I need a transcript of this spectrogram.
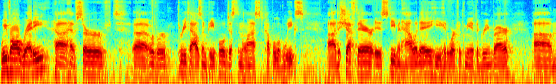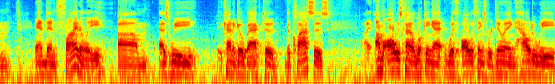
We've already uh, have served uh, over 3,000 people just in the last couple of weeks. Uh, the chef there is Stephen Halliday. He had worked with me at the Greenbrier. Um, and then finally, um, as we kind of go back to the classes, I, I'm always kind of looking at with all the things we're doing, how do we,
